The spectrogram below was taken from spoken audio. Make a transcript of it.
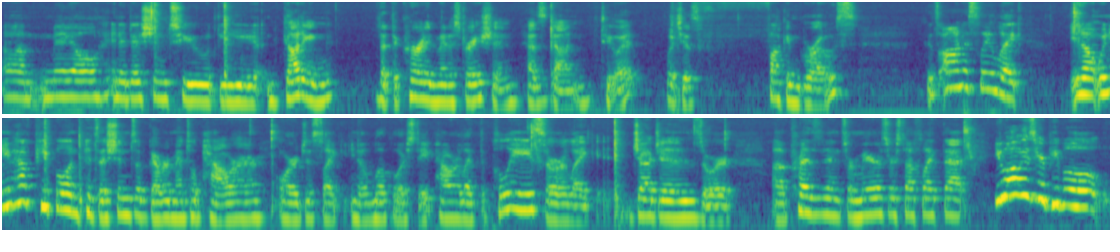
um, mail in addition to the gutting that the current administration has done to it, which is fucking gross. Because honestly, like, you know, when you have people in positions of governmental power or just like, you know, local or state power, like the police or like judges or uh, presidents or mayors or stuff like that, you always hear people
